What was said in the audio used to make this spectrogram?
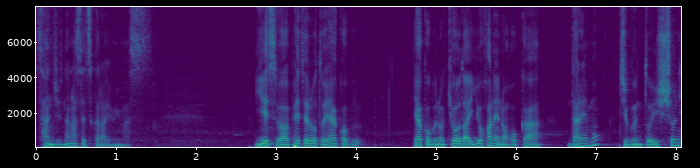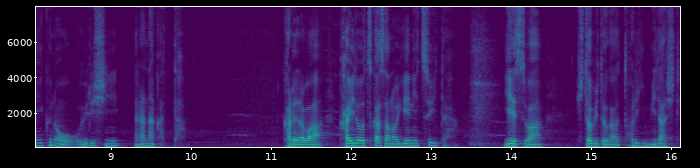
37節から読みます。イエスはペテロとヤコブヤコブの兄弟ヨハネのほか誰も自分と一緒に行くのをお許しにならなかった。彼らは街道司の家に着いた。イエスは人々が取り乱して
